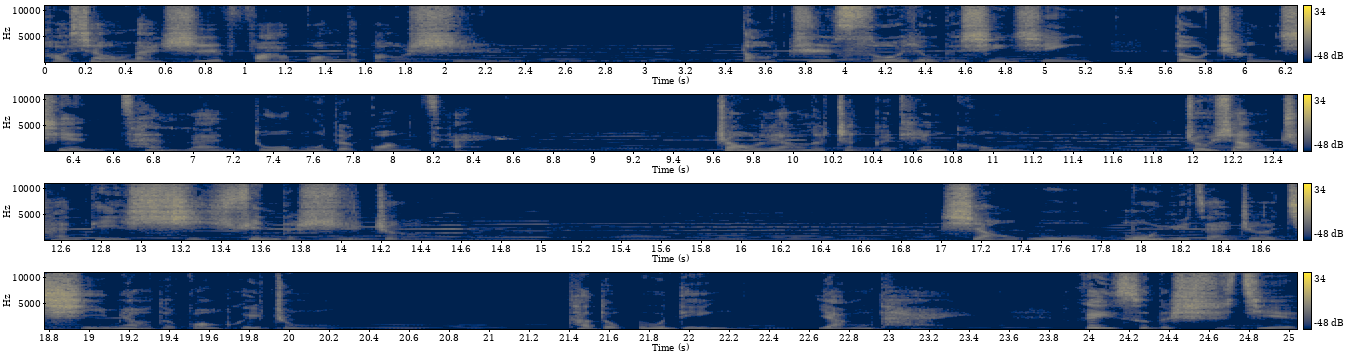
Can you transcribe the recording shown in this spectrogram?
好像满是发光的宝石，导致所有的星星都呈现灿烂夺目的光彩，照亮了整个天空，就像传递喜讯的使者。小屋沐浴在这奇妙的光辉中，它的屋顶、阳台、黑色的石阶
